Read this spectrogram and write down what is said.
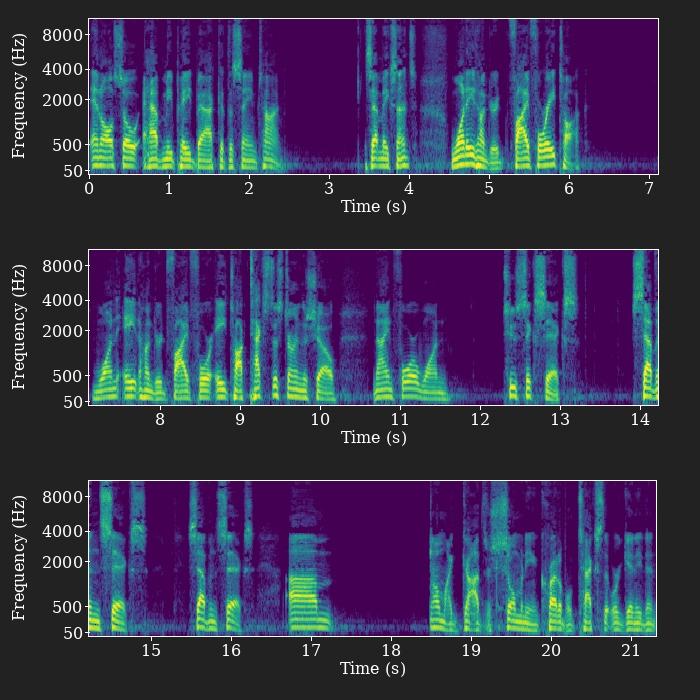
and also have me paid back at the same time. Does that make sense? 1 800 548 TALK. 1 800 548 TALK. Text us during the show 941 266 7676. Um, oh my God, there's so many incredible texts that we're getting in,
